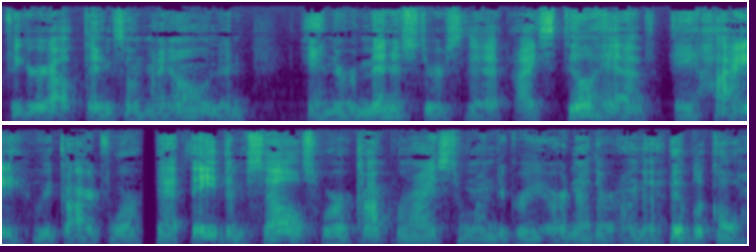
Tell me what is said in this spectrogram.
figure out things on my own. And and there are ministers that I still have a high regard for that they themselves were compromised to one degree or another on the biblical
